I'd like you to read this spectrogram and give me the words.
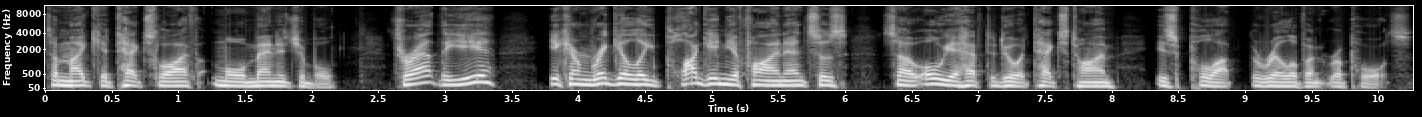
to make your tax life more manageable. Throughout the year, you can regularly plug in your finances, so all you have to do at tax time is pull up the relevant reports.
